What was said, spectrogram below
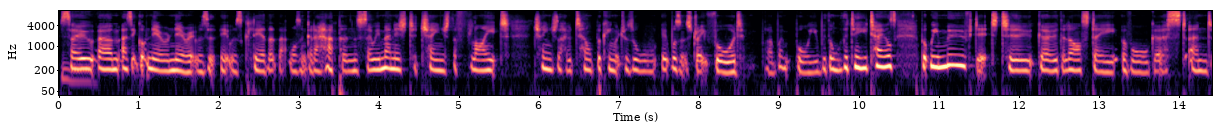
So um, as it got nearer and nearer, it was it was clear that that wasn't going to happen. So we managed to change the flight, change the hotel booking, which was all it wasn't straightforward. I won't bore you with all the details, but we moved it to go the last day of August, and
